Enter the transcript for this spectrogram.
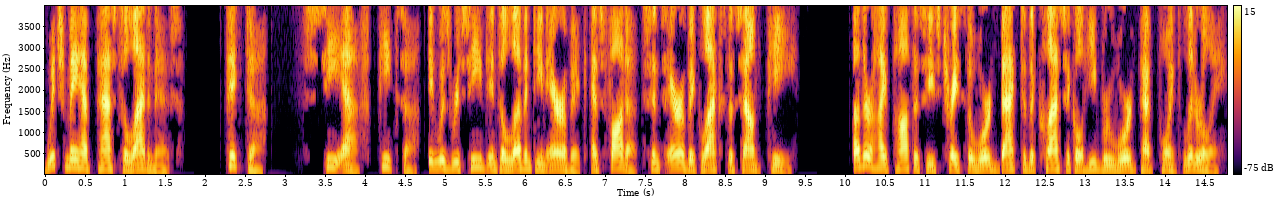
which may have passed to Latin as picta, cf. pizza. It was received into Levantine Arabic, as fada, since Arabic lacks the sound p. Other hypotheses trace the word back to the classical Hebrew word pat point, literally,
